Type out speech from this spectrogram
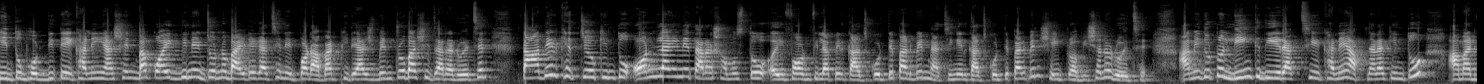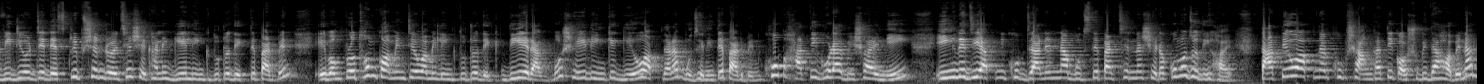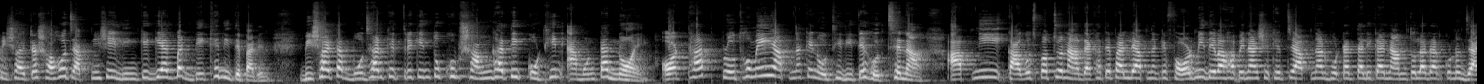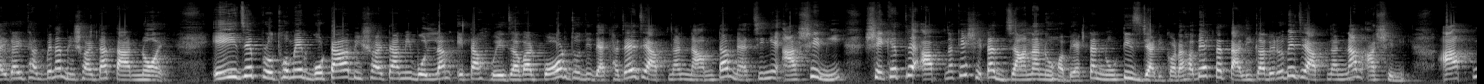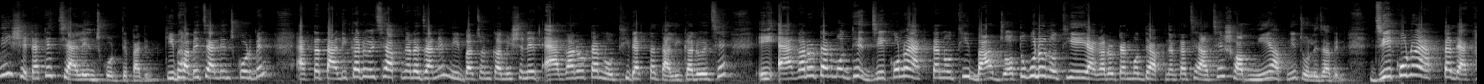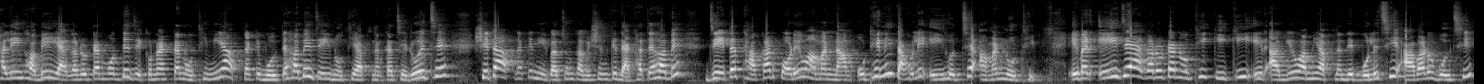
কিন্তু ভোট দিতে এখানেই আসেন বা কয়েকদিনের জন্য বাইরে গেছেন, এরপর আবার ফিরে আসবেন। প্রবাসী যারা রয়েছেন, তাদের ক্ষেত্রেও কিন্তু অনলাইনে তারা সমস্ত এই ফর্ম ফিল আপের কাজ করতে পারবেন ম্যাচিংয়ের কাজ করতে পারবেন, সেই প্রভিশনও রয়েছে। আমি দুটো লিঙ্ক দিয়ে রাখছি এখানে, আপনারা কিন্তু আমার ভিডিওর যে ডেসক্রিপশন রয়েছে, সেখানে গিয়ে লিঙ্ক দুটো দেখতে পারবেন এবং প্রথম কমেন্টেও আমি লিঙ্ক দুটো দিয়ে রাখব, সেই লিঙ্কে গিয়েও আপনারা বুঝে নিতে পারবেন। খুব হাতি ঘোড়া বিষয় নেই, ইংরেজি আপনি খুব জানেন না, বুঝতে পারছেন না, সেরকমও যদি হয়, তাতেও আপনার খুব সাংঘাতিক অসুবিধা হবে না, বিষয়টা সহজ, আপনি সেই লিঙ্কে গিয়ে একবার দেখে নিতে পারেন। বিষয়টা বোঝার ক্ষেত্রে কিন্তু খুব সাংঘাতিক, কঠিন এমনটা নয়। অর্থাৎ প্রথমেই আপনাকে নথি দিতে হচ্ছে না। আপনি কাগজপত্র না দেখাতে পারলে আপনাকে ফর্মই দেওয়া হবে না, সেক্ষেত্রে আপনার ভোটার তালিকায় নাম তোলার আর কোনো জায়গায় থাকবে না, বিষয়টা তার নয়। এই যে প্রথমের গোটা বিষয়টা আমি বললাম, এটা হয়ে যাওয়ার পর যদি দেখা যায় যে আপনার নামটা ম্যাচিংয়ে আসেনি, সেক্ষেত্রে আপনাকে সেটা জানানো হবে। একটা নোটিশ জারি করা হবে, একটা তালিকা বেরোবে যে আপনার নাম আসেনি। আপনি সেটাকে চ্যালেঞ্জ করতে পারেন। কীভাবে চ্যালেঞ্জ করবেন? একটা তালিকা রয়েছে, আপনারা জানেন, নির্বাচন কমিশনের এগারোটা নথির একটা তালিকা রয়েছে। এই এগারোটার মধ্যে যে কোনো একটা নথি বা যতগুলো নথি এই এগারোটার মধ্যে আপনার কাছে আছে, সব নিয়ে আপনি চলে যাবেন। যে কোনো একটা দেখালেই হবে এই এগারোটার মধ্যে যে কোনো একটা নথি নিয়ে আপনাকে বলতে হবে যে, এই নথি আপনার কাছে রয়েছে। সেটা আপনাকে নির্বাচন কমিশনকে দেখাতে হবে যে, এটা থাকার পরেও আমার নাম ওঠেনি, তাহলে এই হচ্ছে আমার নথি। এবার এই যে এগারোটা নথি কি কি, এর আগেও আমি আপনাদের বলেছি, আবারও বলছি,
